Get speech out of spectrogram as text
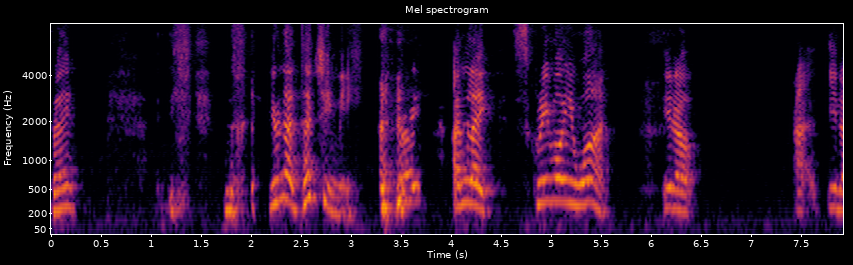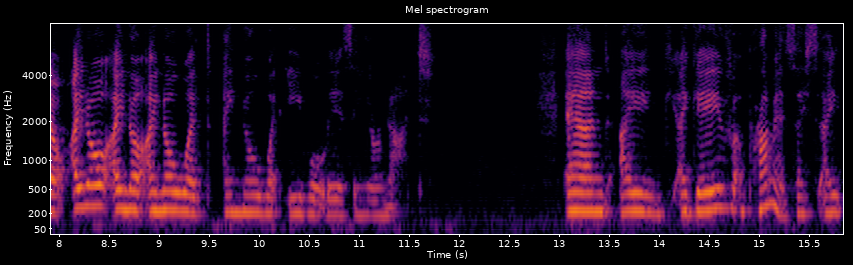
Right? You're not touching me. Right? I'm like, scream all you want. You know, I, you know, I know, I know, I know what I know what evil is, and you're not. And I I gave a promise. I I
